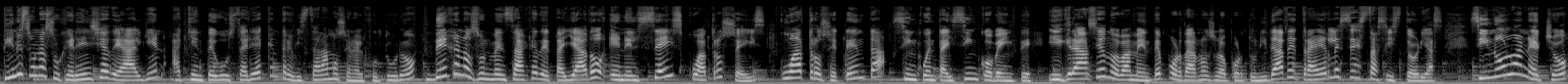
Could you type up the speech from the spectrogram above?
¿Tienes una sugerencia de alguien a quien te gustaría que entrevistáramos en el futuro? Déjanos un mensaje detallado en el 646-470-5520. Y gracias nuevamente por darnos la oportunidad de traerles estas historias. Si no lo han hecho,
